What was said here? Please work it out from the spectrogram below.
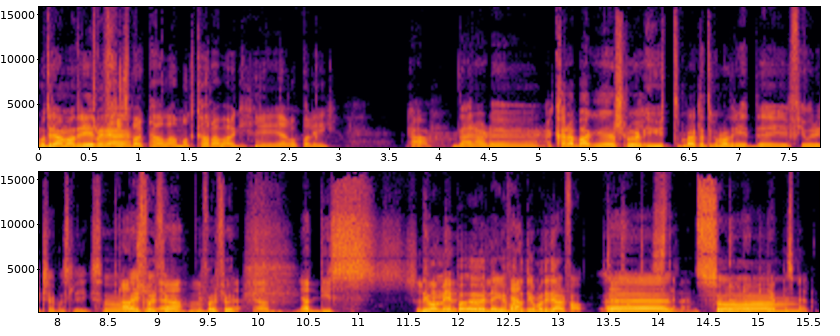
mot Real Madrid, men jeg, Frisparkperla mot Karabag i Europa League. ja, der har du Carabag Karabag slo vel ut med Atletico Madrid i fjor i Champions League, så Ja, Nei, i forfjor. ja, I forfjor. Ja, ja de De var med på å ødelegge for. Atletico Madrid, i hvert fall. Det er sant, Eh, stemmer. så 0-0 gruppespillet. s-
